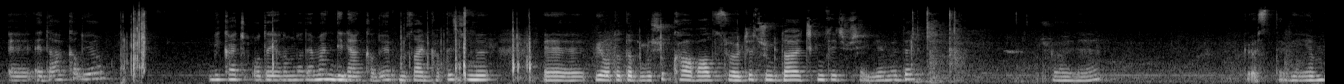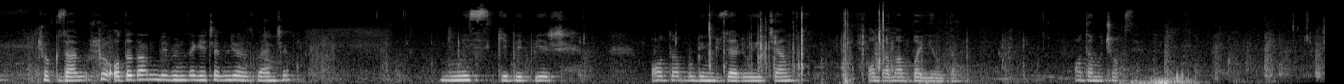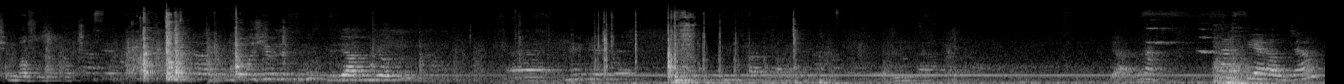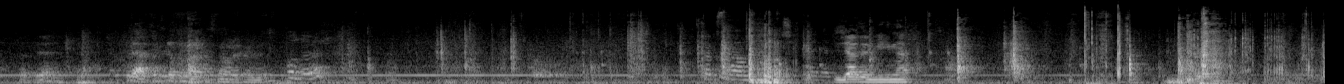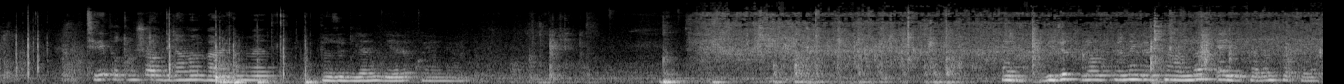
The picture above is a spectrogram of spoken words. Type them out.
e, Eda kalıyor. Birkaç oda yanımda da hemen Dilan kalıyor. Hepimiz aynı kattayız. Şimdi e, bir odada buluşup kahvaltı söyleyeceğiz. Çünkü daha hiç kimse hiçbir şey yemedi. Şöyle göstereyim. Çok güzel. Şu odadan birbirimize geçebiliyoruz bence. Mis gibi bir oda. Bugün güzel uyuyacağım. Odama bayıldım. Odamı çok sevdim. Şimdi bavulları alacağız. ulaşabilirsiniz. Biz yardımcı oluruz. Ben bir yer alacağım. Tabii. Birazcık kapının arkasına bırakabiliriz. Olur. Çok sağ olun. Teşekkür ederim. Rica ederim iyi günler. Tripodumu şu an Dilan'a verdim ve özür dilerim bir yere koyamıyorum. Evet, vücut losyonuna göre şu anda el yıkadım çok iyi.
